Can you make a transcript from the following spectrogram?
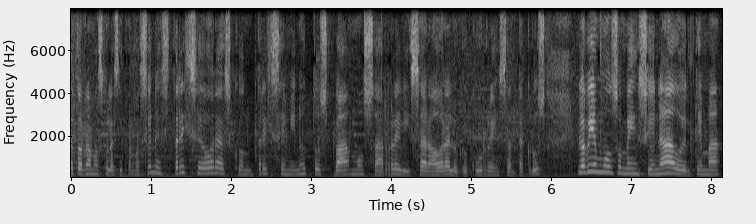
Retornamos con las informaciones, 13 horas con 13 minutos, vamos a revisar ahora lo que ocurre en Santa Cruz. Lo habíamos mencionado, el tema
